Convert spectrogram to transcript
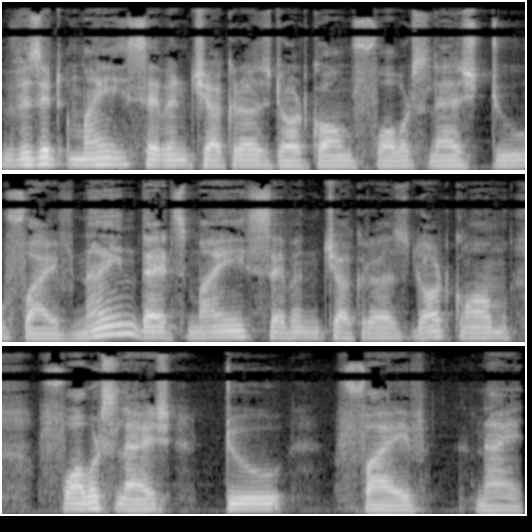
visit my7chakras.com forward slash 259. That's my7chakras.com forward slash 259.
